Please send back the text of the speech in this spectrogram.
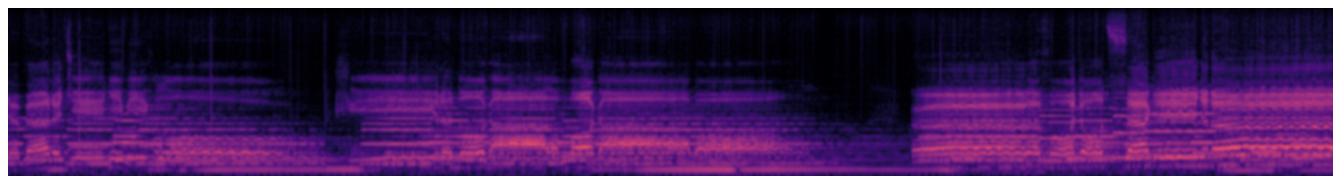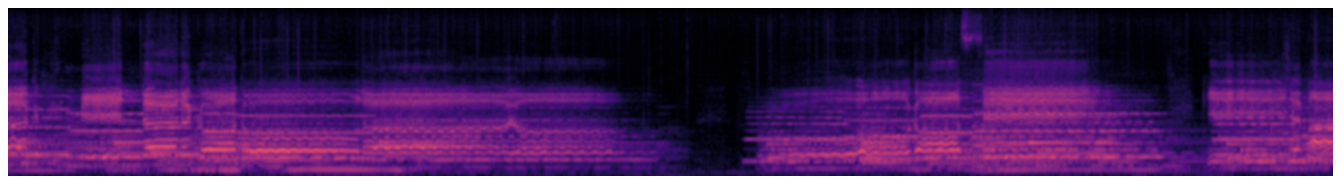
de bercini Mihlo Şir dogal mogaba El fodot segi Alma.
